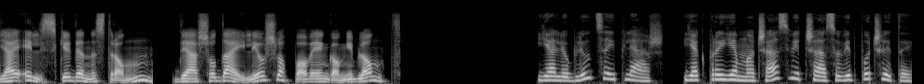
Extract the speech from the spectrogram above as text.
Jeg elsker denne stranden. Det er så deilig å slappe av en gang iblant. Я люблю цей пляж. Як приємно час від часу відпочити.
